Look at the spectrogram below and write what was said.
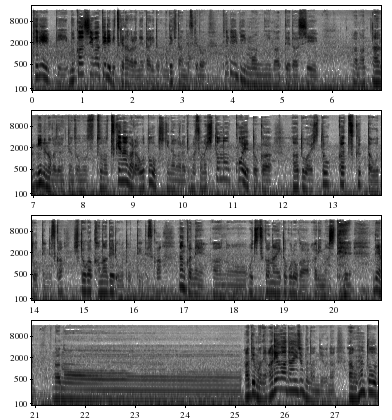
テレビ昔はテレビつけながら寝たりとかもできたんですけどテレビも苦手だしあのあ見るのがじゃなくてそのそのつけながら音を聞きながらとかその人の声とかあとは人が作った音っていうんですか？人が奏でる音っていうんですか？なんかねあの落ち着かないところがありまして。であのー、あでもねあれは大丈夫なんだよな。あの本当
